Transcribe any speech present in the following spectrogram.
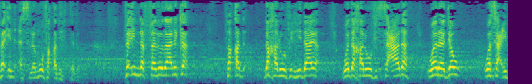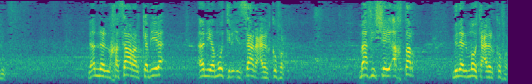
فإن أسلموا فقد اهتدوا. فإن نفذوا ذلك فقد دخلوا في الهداية ودخلوا في السعادة ونجوا وسعدوا. لأن الخسارة الكبيرة أن يموت الإنسان على الكفر. ما في شيء أخطر من الموت على الكفر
